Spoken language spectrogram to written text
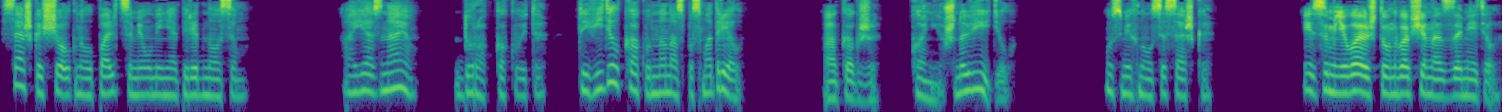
Сашка щелкнул пальцами у меня перед носом. «А я знаю. Дурак какой-то. Ты видел, как он на нас посмотрел?» «А как же? Конечно, видел», — усмехнулся Сашка. «И сомневаюсь, что он вообще нас заметил.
